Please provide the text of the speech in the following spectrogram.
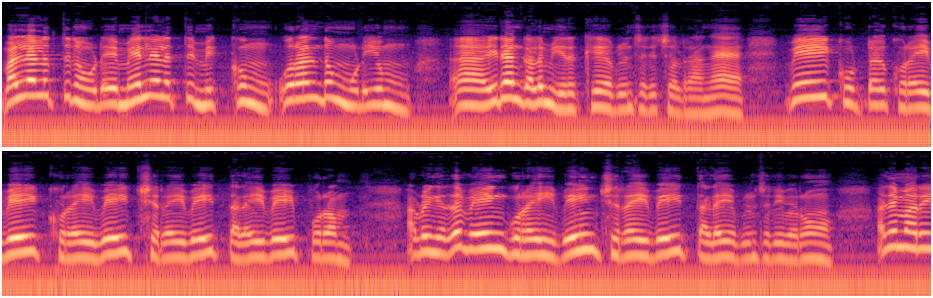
வல்லெழுத்தினோடு மெல்லெழுத்து மிக்கும் உறழ்ந்தும் முடியும் இடங்களும் இருக்குது அப்படின்னு சொல்லி சொல்கிறாங்க வேய் கூட்டல் குறை வேய் குறை வேய்ச்சிறை வேய்த்தலை வேய்ப்புறம் அப்படிங்கிறத வேங்குறை வேஞ்சிறை வேய்த்தலை அப்படின்னு சொல்லி வரும். அதே மாதிரி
